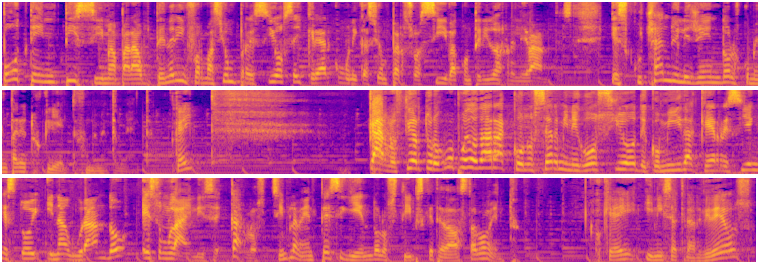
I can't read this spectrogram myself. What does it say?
potentísima para obtener información preciosa y crear comunicación persuasiva, contenidos relevantes, escuchando y leyendo los comentarios de tus clientes, fundamentalmente. ¿ok? Carlos, tío Arturo, ¿cómo puedo dar a conocer mi negocio de comida que recién estoy inaugurando? Es online, dice Carlos, simplemente siguiendo los tips que te he dado hasta el momento. ¿ok? Inicia a crear videos,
